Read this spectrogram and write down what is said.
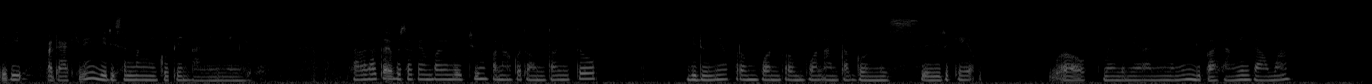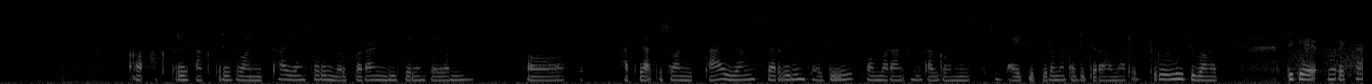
Jadi pada akhirnya jadi seneng ngikutin Running Man gitu. Salah satu episode yang paling lucu yang pernah aku tonton itu judulnya perempuan-perempuan antagonis. Jadi kayak uh, membernya Running Man ini dipasangin sama uh, aktris-aktris wanita yang sering berperan di film-film uh, artis-artis wanita yang sering jadi pemeran antagonis. Baik di film atau di drama. Dan itu lucu banget jadi kayak mereka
